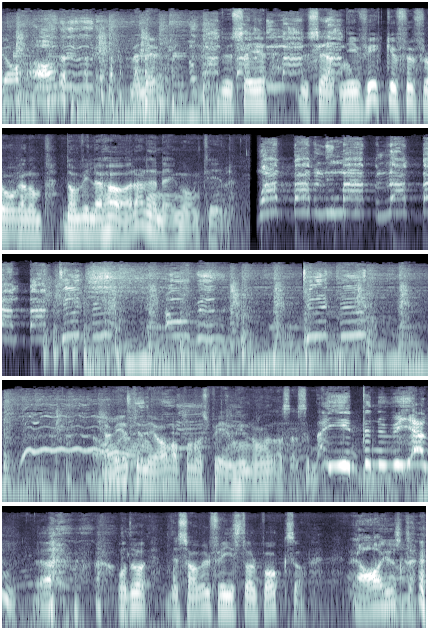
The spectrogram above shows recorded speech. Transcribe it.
Ja, Men det, du, säger, du säger att ni fick ju förfrågan om de ville höra den en gång till. Jag vet ju när jag var på någon spelning någon gång sa så, nej inte nu igen! Och då, det sa väl Fristorp också. Ja, just det.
